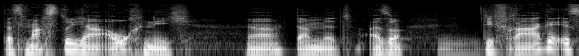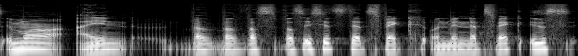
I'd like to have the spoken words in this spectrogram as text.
Das machst du ja auch nicht, ja, damit. Also Mhm. die Frage ist immer ein, was, was, was ist jetzt der Zweck? Und wenn der Zweck ist,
